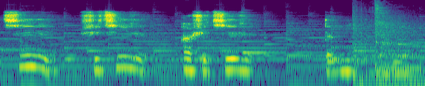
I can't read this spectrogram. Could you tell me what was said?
七日、十七日、二十七日，等你赴约。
